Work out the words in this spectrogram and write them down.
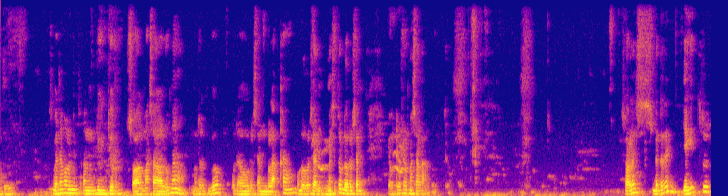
gitu. Sebenarnya kalau misalkan jujur soal masa lalu mah menurut gue udah urusan belakang udah urusan maksudnya udah urusan ya udah udah masa lalu gitu. soalnya sebenarnya ya gitu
